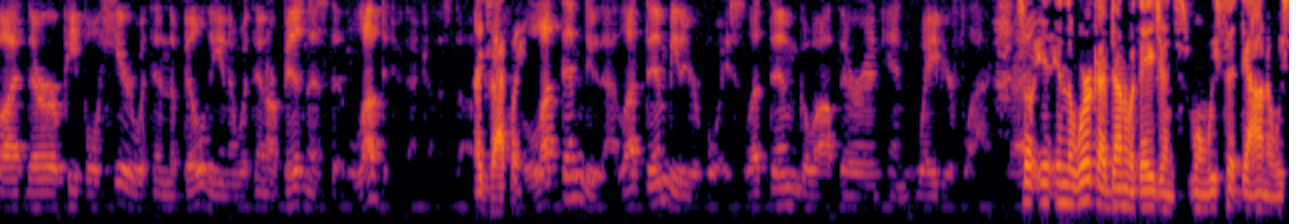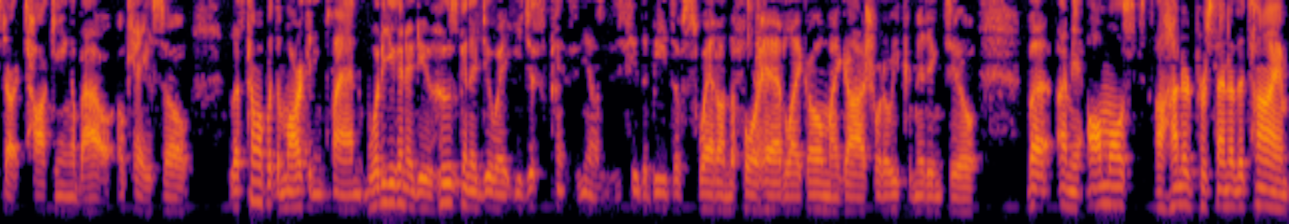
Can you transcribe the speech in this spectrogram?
But there are people here within the building and within our business that love to do that kind of stuff. Exactly. Let them do that. Let them be your voice. Let them go out there and, and wave your flag. right? So in, in the work I've done with agents, when we sit down and we start talking about, okay, so let's come up with the marketing plan. What are you going to do? Who's going to do it? You just you know you see the beads of sweat on the forehead, like, oh my gosh, what are we committing to? But I mean, almost hundred percent of the time,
